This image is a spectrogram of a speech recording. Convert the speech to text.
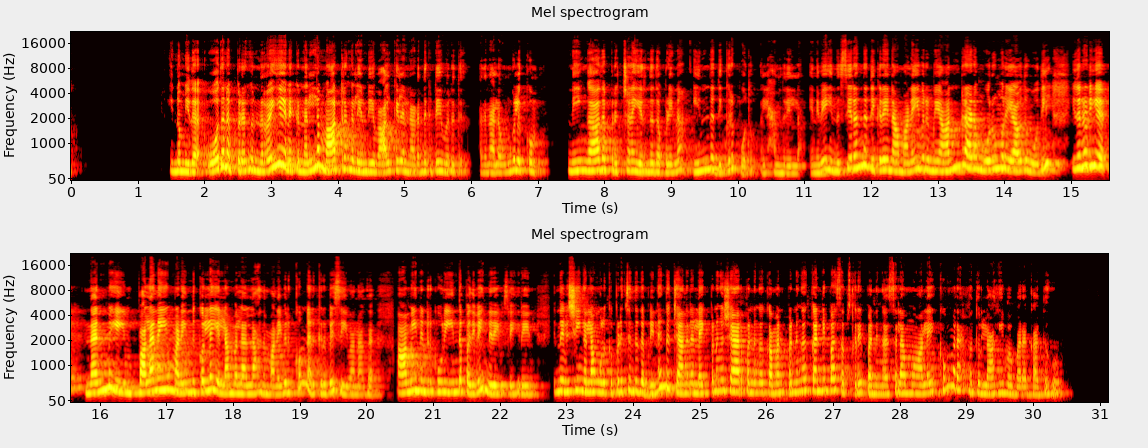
இன்னும் இதை ஓதன பிறகு நிறைய எனக்கு நல்ல மாற்றங்கள் என்னுடைய வாழ்க்கையில் நடந்துக்கிட்டே வருது. அதனால் உங்களுக்கும் நீங்காத பிரச்சனை இருந்தது அப்படின்னா இந்த திக்ரு போதும். அலமதுல்லா எனவே இந்த சிறந்த திக்கரை நாம் அனைவருமே அன்றாடம் ஒரு முறையாவது ஓதி இதனுடைய நன்மையையும் பலனையும் அடைந்து கொள்ள எல்லாம் வல்ல அல்லாஹ் நம் அனைவருக்கும் நற்கிருபை செய்வானாக. ஆமீன் என்று கூறி இந்த பதிவை நிறைவு செய்கிறேன். இந்த விஷயங்கள்லாம் உங்களுக்கு பிடிச்சிருந்தது அப்படின்னா இந்த சேனலை லைக் பண்ணுங்கள் ஷேர் பண்ணுங்கள் கமெண்ட் பண்ணுங்கள் கண்டிப்பாக சப்ஸ்கிரைப் பண்ணுங்கள் அஸ்லாம் வலைக்கம் ரஹமத்துல்லாஹி வபரகாத்து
